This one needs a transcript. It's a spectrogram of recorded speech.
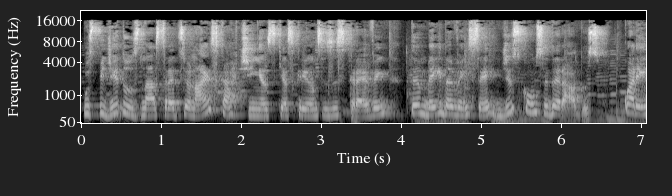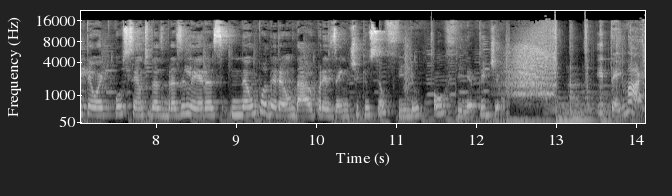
Os pedidos nas tradicionais cartinhas que as crianças escrevem também devem ser desconsiderados. 48% das brasileiras não poderão dar o presente que o seu filho ou filha pediu. E tem mais!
